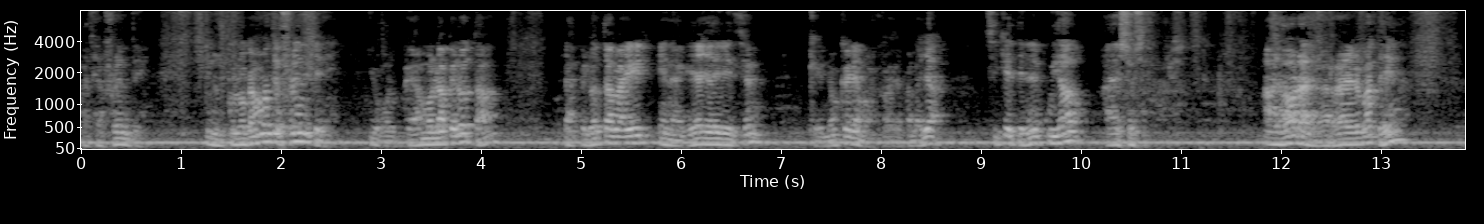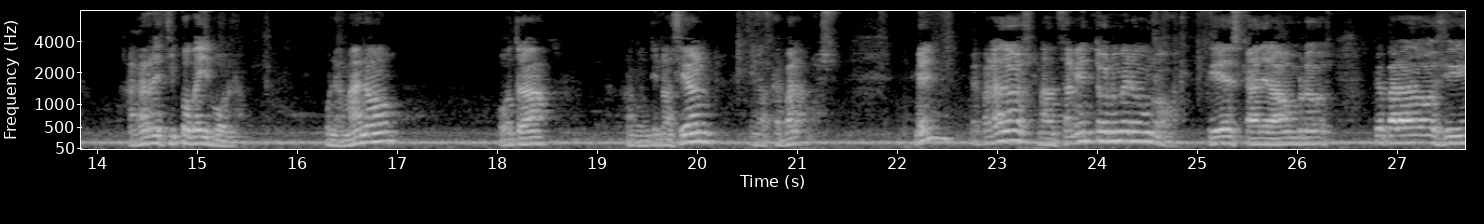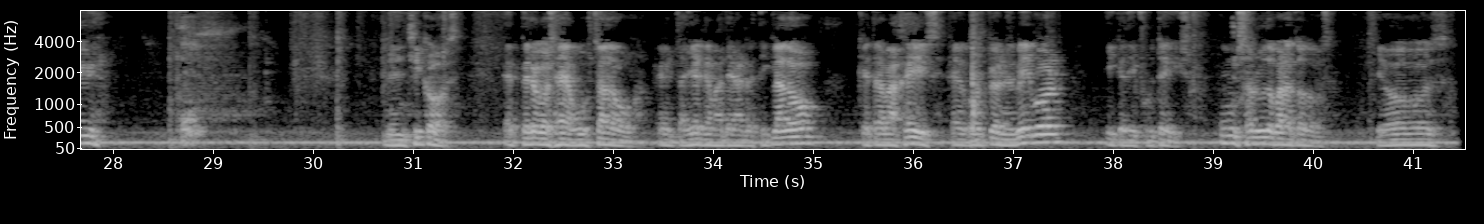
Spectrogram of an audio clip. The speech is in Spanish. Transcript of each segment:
hacia el frente. Si nos colocamos de frente y golpeamos la pelota, la pelota va a ir en aquella dirección que no queremos que vaya para allá. Así que tener cuidado a esos errores. A la hora de agarrar el bate, agarre tipo béisbol. Una mano, otra a continuación y nos preparamos. Bien, preparados, lanzamiento número uno. Pies, cadera, hombros, preparados y... Bien chicos, espero que os haya gustado el taller de material reciclado, que trabajéis el golpeo en el béisbol y que disfrutéis. Un saludo para todos. Adiós.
